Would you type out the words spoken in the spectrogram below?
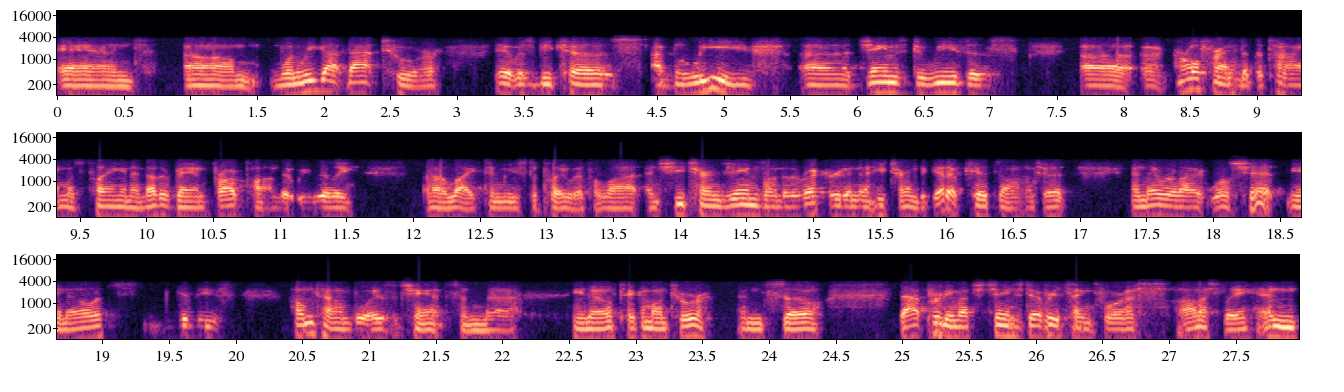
And um, when we got that tour, it was because I believe uh, James Dewees's uh, girlfriend at the time was playing in another band, Frog Pond, that we really uh, liked and we used to play with a lot. And she turned James onto the record, and then he turned the Get Up Kids onto it. And they were like, "Well, shit, you know, let's give these hometown boys a chance." And uh, you know, take them on tour. And so that pretty much changed everything for us, honestly. And,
